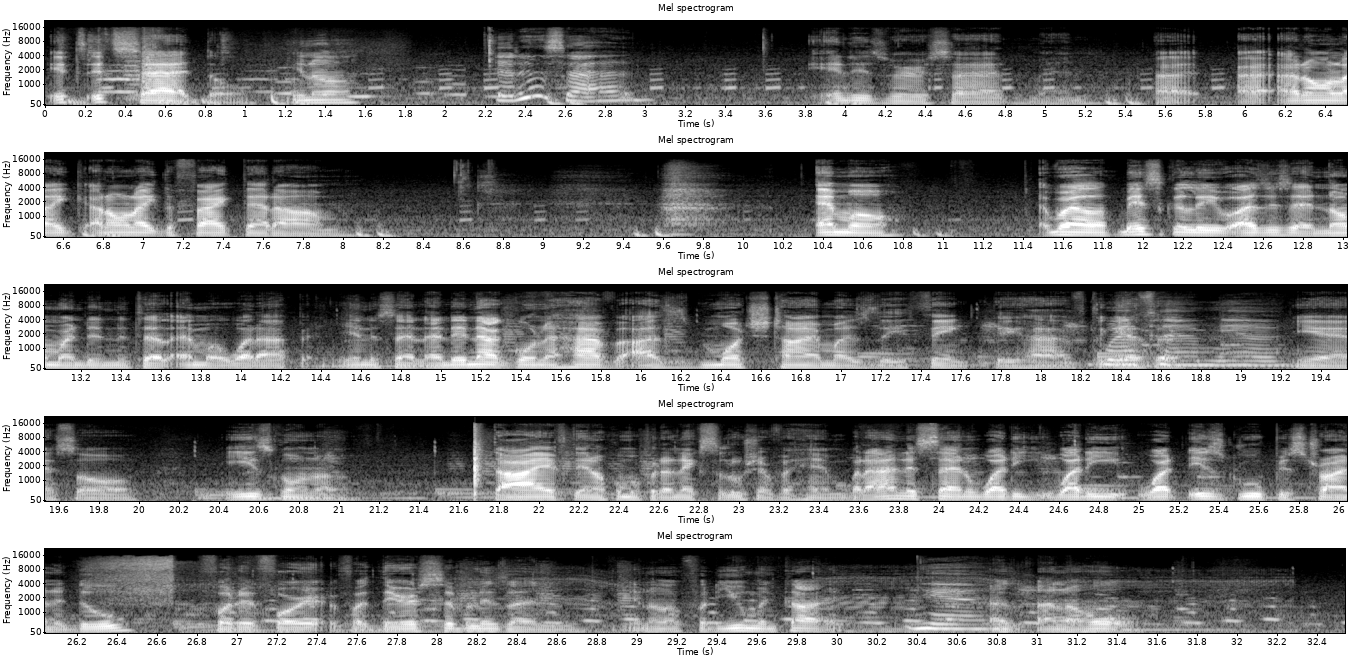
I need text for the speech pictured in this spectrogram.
it's it's sad though. You know, it is sad it is very sad, man. I, I I don't like I don't like the fact that um Emma. Well, basically, as I said, Norman didn't tell Emma what happened. You understand? And they're not gonna have as much time as they think they have together. with him yeah Yeah, so he's gonna die if they don't come up with a next solution for him. But I understand what he what he what his group is trying to do for the for for their siblings and you know for the humankind yeah as on a whole.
